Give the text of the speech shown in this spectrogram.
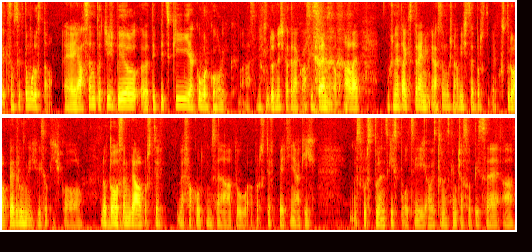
jak jsem se k tomu dostal. Eh, já jsem totiž byl eh, typický jako workoholik. Asi do dneška teda jako asi jsem, jo, ale už ne tak extrémní. Já jsem už na výšce prostě jako studoval pět různých vysokých škol. Do toho hmm. jsem dělal prostě ve fakultním senátu a prostě v pěti nějakých studentských spolcích a ve studentském časopise a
